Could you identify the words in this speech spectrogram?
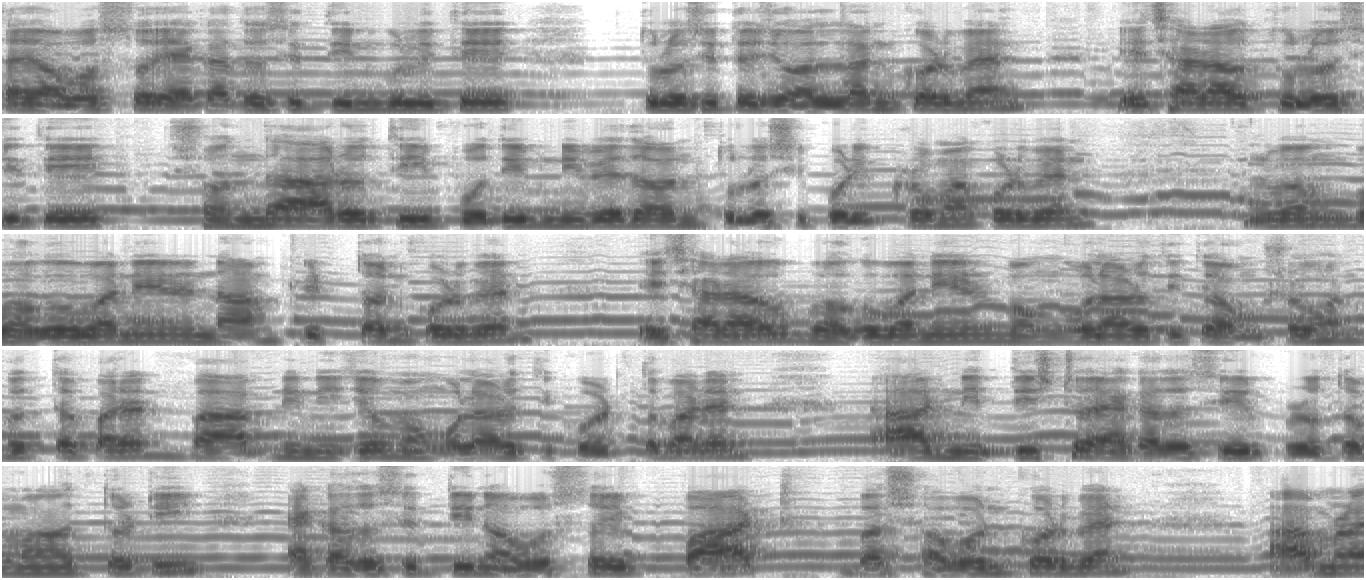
তাই অবশ্যই একাদশীর দিনগুলিতে তুলসীতে জলদান করবেন। এছাড়াও তুলসীতে সন্ধ্যা আরতি, প্রদীপ নিবেদন, তুলসী পরিক্রমা করবেন এবং ভগবানের নাম কীর্তন করবেন। এছাড়াও ভগবানের মঙ্গল আরতিতে অংশগ্রহণ করতে পারেন বা আপনি নিজেও মঙ্গল আরতি করতে পারেন। আর নির্দিষ্ট একাদশীর ব্রত মাহাত্ম্যটি একাদশীর দিন অবশ্যই পাঠ বা শ্রবণ করবেন। আমরা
